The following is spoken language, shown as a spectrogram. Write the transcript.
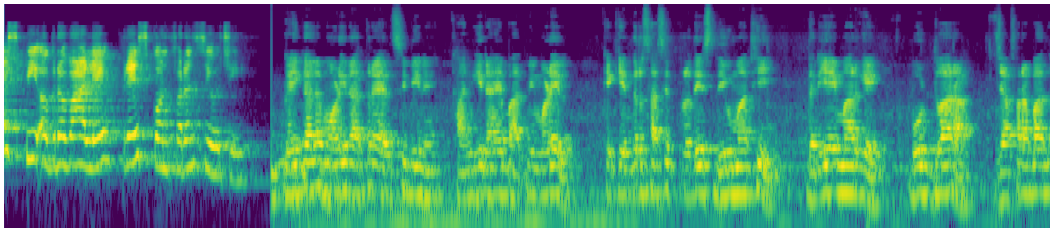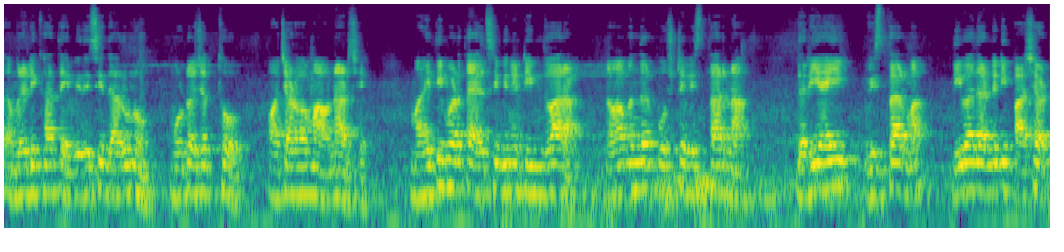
એસપી અગ્રવાલે પ્રેસ કોન્ફરન્સ યોજી. ગઈકાલે મોડી રાત્રે એલસીબીને ખાનગી રાહે બાતમી મળેલ કે કેન્દ્ર શાસિત પ્રદેશ દીવમાંથી દરિયાઈ માર્ગે બોટ દ્વારા જાફરાબાદ અમરેલી ખાતે વિદેશી દારૂનો મોટો જથ્થો પહોંચાડવામાં આવનાર છે. માહિતી મળતા એલસીબીની ટીમ દ્વારા નવા બંદર પોસ્ટે વિસ્તારના દરિયાઈ વિસ્તારમાં દીવાદાંડીની પાછળ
